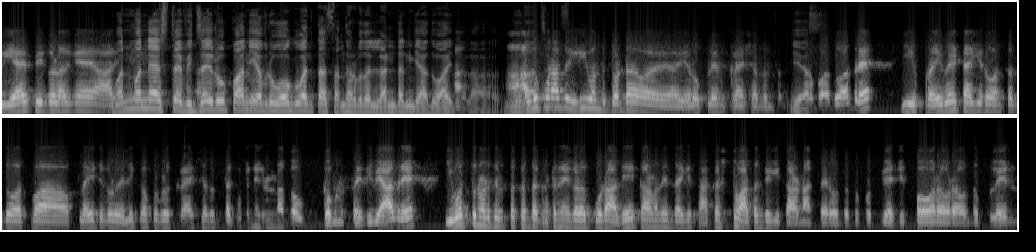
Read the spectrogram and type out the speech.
ವಿ ಐ ಪಿಗಳಿಗೆ ಮೊನ್ನೆ ಅಷ್ಟೇ ವಿಜಯ್ ರೂಪಾನಿ ಅವರು ಹೋಗುವಂತ ಸಂದರ್ಭದಲ್ಲಿ ಲಂಡನ್ಗೆ ಅದು ಆಯ್ತಲ್ಲ. ಅದು ಕೂಡ ಅದು ಇಡೀ ಒಂದು ದೊಡ್ಡ ಏರೋಪ್ಲೇನ್ ಕ್ರ್ಯಾಶ್ ಆದಂತ. ಸಂದರ್ಭ ಅದು. ಅಂದ್ರೆ ಈ ಪ್ರೈವೇಟ್ ಆಗಿರುವಂತದ್ದು ಅಥವಾ ಫ್ಲೈಟ್ಗಳು ಹೆಲಿಕಾಪ್ಟರ್ಗಳು ಕ್ರ್ಯಾಶ್ ಆದಂತ ಘಟನೆಗಳನ್ನ ಗಮನಿಸ್ತಾ ಇದ್ದೀವಿ. ಆದ್ರೆ ಇವತ್ತು ನಡೆದಿರ್ತಕ್ಕಂಥ ಘಟನೆಗಳು ಕೂಡ ಅದೇ ಕಾರಣದಿಂದಾಗಿ ಸಾಕಷ್ಟು ಆತಂಕಕ್ಕೆ ಕಾರಣ ಆಗ್ತಾ ಇರುವಂತದ್ದು ಪೃಥ್ವಿ. ಅಜಿತ್ ಪವಾರ್ ಅವರ ಒಂದು ಪ್ಲೇನ್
